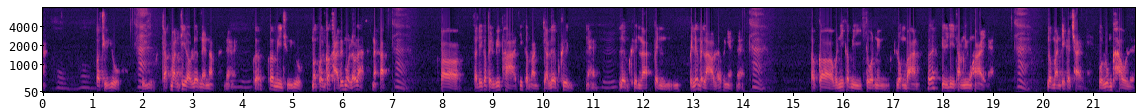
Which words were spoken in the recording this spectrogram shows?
นะโอ้โหก็ถืออยู่ค่ะถืออยู่ จากวันที่เราเริ่มแนะนำนะฮะอือฮึ ก็ก็มีถืออยู่บางคนก็ขายไปหมดแล้วล่ะนะครับค่ะก็ตอนนี้ก็เป็นวิภาที่กำลังจะเริ่มขึ้นนะฮะอือฮึเริ่มขึ้นละเป็นเป็นเรื่องเป็นราวแล้วเป็นไงนะฮะค่ะแล้วก็วันนี้ก็มีตัวหนึ่งโรงพยาบาลเอยอยู่ดีๆทำนิวไฮนะค่ะโรงพยาบาลเอกชัยโวลุ่มเข้าเลย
